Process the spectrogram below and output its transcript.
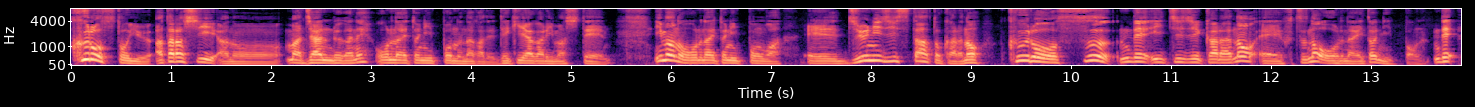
クロスという新しい、あのまあ、ジャンルがね、オールナイトニッポンの中で出来上がりまして、今のオールナイトニッポンは、えー12時スタートからのクロスで1時からの、えー普通のオールナイトニッポン。で、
